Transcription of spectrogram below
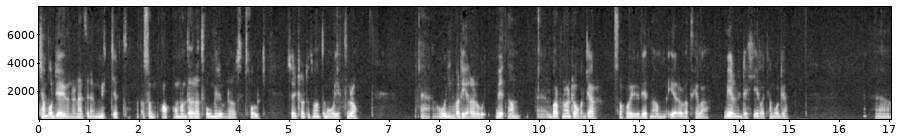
Kambodja är under den här tiden mycket, alltså, om man dödar två miljoner av sitt folk så är det klart att man inte mår jättebra. Eh, och invaderar då Vietnam. Eh, bara på några dagar så har ju Vietnam erövrat hela, mer eller mindre hela Kambodja. Eh,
